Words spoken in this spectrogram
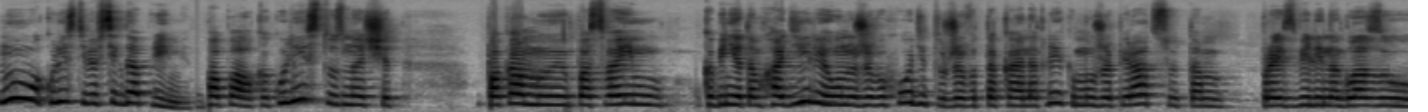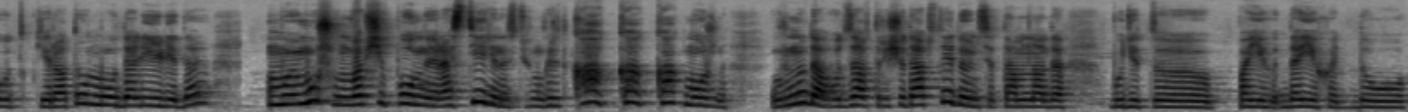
ну, окулист тебя всегда примет. Попал к окулисту, значит, пока мы по своим кабинетам ходили, он уже выходит, уже вот такая наклейка, мы уже операцию там произвели на глазу, кератому удалили, да. Мой муж, он вообще полная растерянность, он говорит, как, как, как можно? Я говорю, ну да, вот завтра еще дообследуемся, там надо будет э, поехать, доехать до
